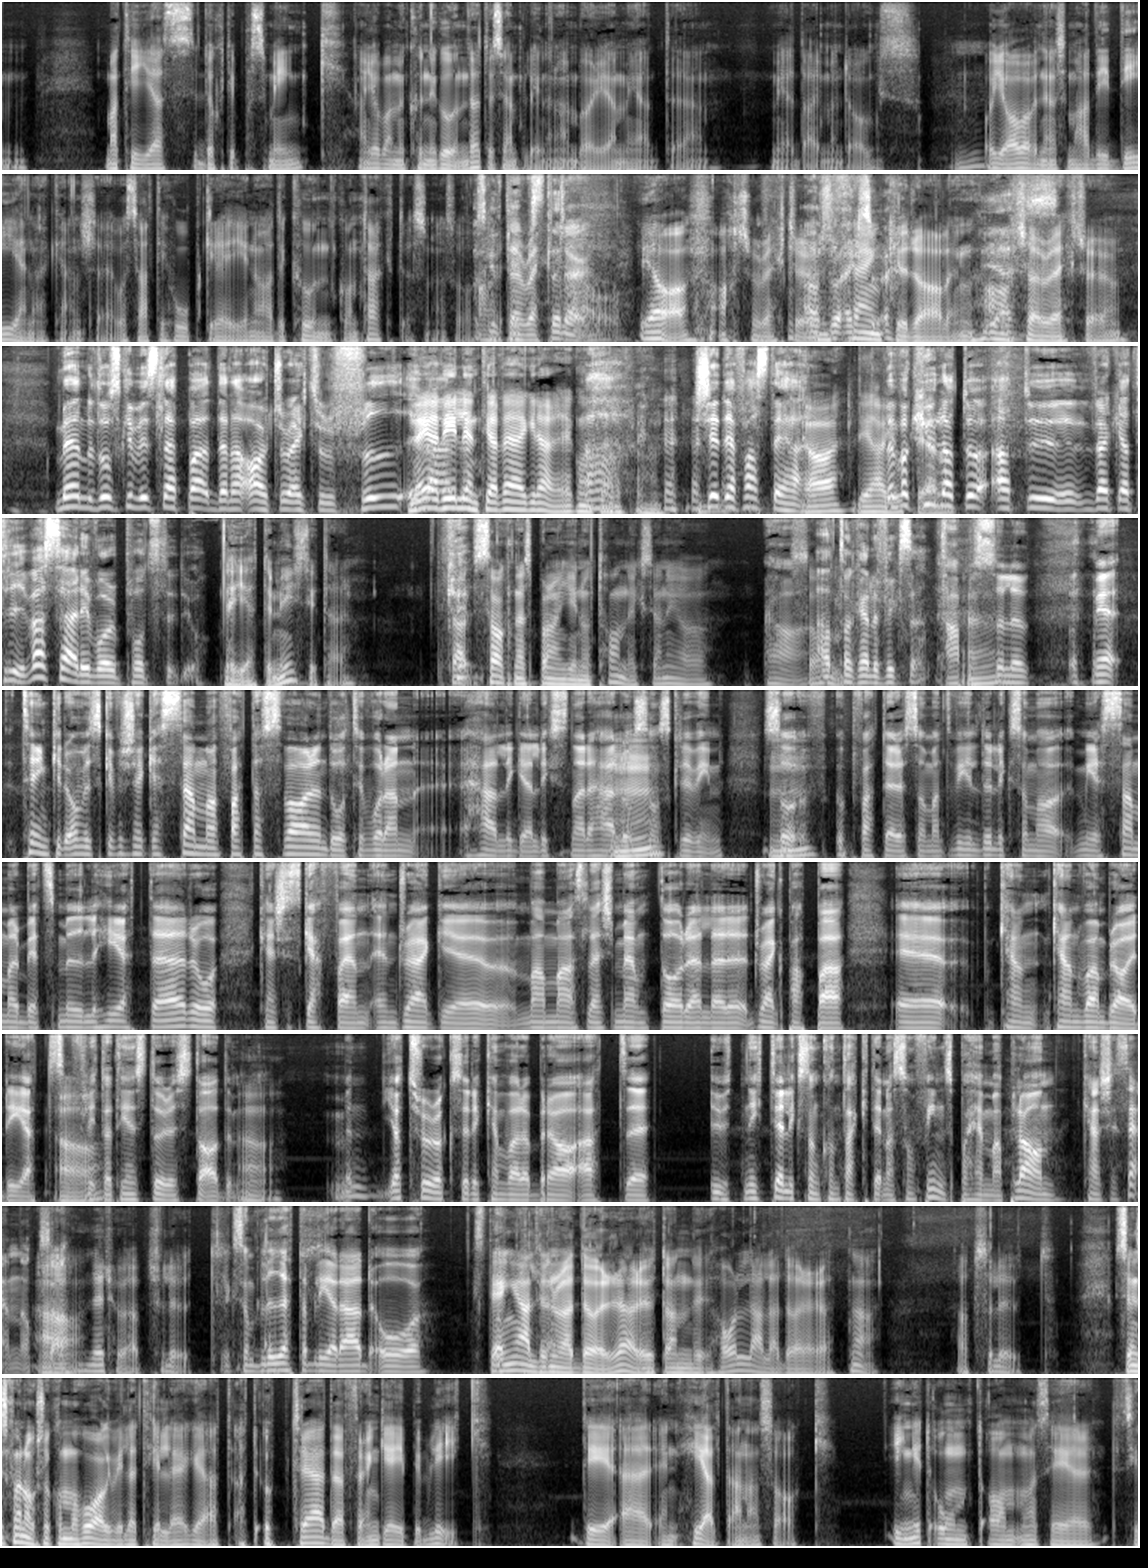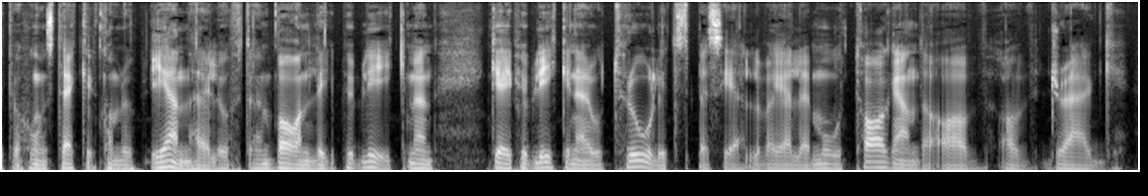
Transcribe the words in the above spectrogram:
Mattias är duktig på smink. Han jobbar med Kunigunda till exempel innan han började med, eh, med Diamond Dogs. Mm. Och jag var väl den som hade idéerna kanske och satte ihop grejerna och hade kundkontakter och sådana Och saker. skrev Art director. texterna Ja, art director. Art director. Thank you darling. Art Yes. director. Men då ska vi släppa denna art director free Nej jag vill inte, jag vägrar. Jag går inte Ah. härifrån. Kedja fast dig här. Ja, det har jag Men vad kul att du, att du verkar trivas här i vår poddstudio. Det är jättemysigt här. Saknas bara en gin och tonic, sen är jag Ja, så. Anton kan du fixa? absolut. Men jag tänker om vi ska försöka sammanfatta svaren då till våran härliga lyssnare här då Mm. som skrev in, så Mm. uppfattar jag det som att vill du liksom ha mer samarbetsmöjligheter och kanske skaffa en, en dragmamma slash mentor eller dragpappa eh, kan, kan vara en bra idé att Ja. flytta till en större stad. Ja. Men jag tror också det kan vara bra att eh, utnyttja liksom kontakterna som finns på hemmaplan, kanske sen också. ja, det tror jag absolut. Liksom bli etablerad och Stäng aldrig några dörrar, utan håll alla dörrar öppna. Absolut. Sen ska man också komma ihåg, vill jag tillägga, att, att uppträda för en gaypublik, det är en helt annan sak. Inget ont om, man säger situationstecken kommer upp igen här i luften, en vanlig publik, men gaypubliken är otroligt speciell vad gäller mottagande av, av drag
